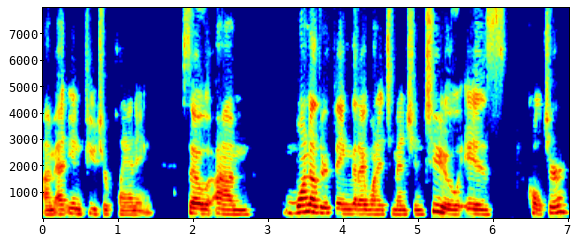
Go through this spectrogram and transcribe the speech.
um, at, in future planning. So um, one other thing that I wanted to mention too is culture.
